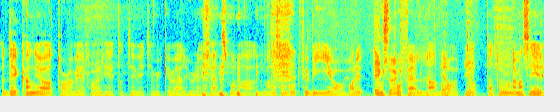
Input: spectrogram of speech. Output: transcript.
Ja, det kan jag tala av erfarenhet att det vet jag mycket väl hur det känns. Man har, man har nästan gått förbi och varit upp på fällan Ja, och ja. tittat. Och när man ser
